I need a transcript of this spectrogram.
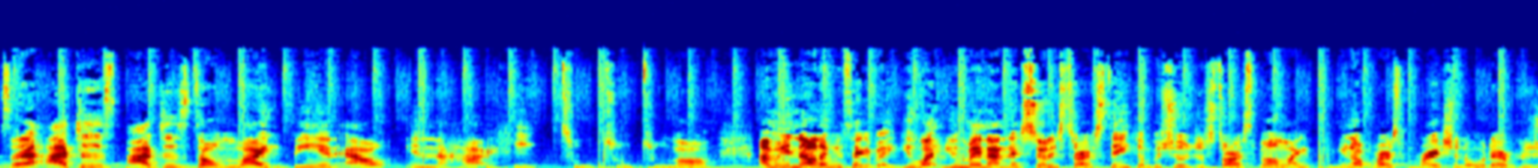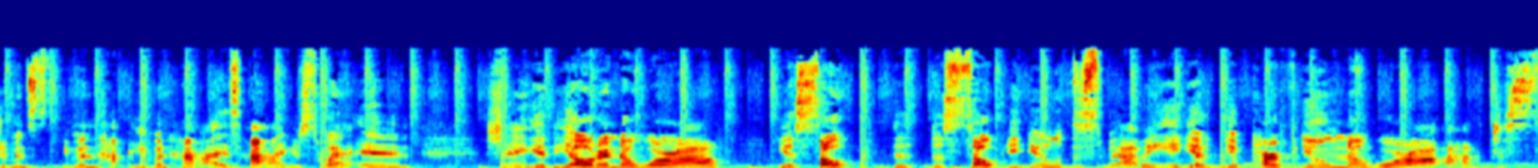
So that, I just, I just don't like being out in the hot heat too, too, too long. I mean, no, let me take it back. You you may not necessarily start stinking, but you'll just start smelling like you know perspiration or whatever because you've been, you've been, you've been hot. It's hot. You're sweating. Shit, your deodorant don't wear off. Your soap, the, the soap you use, the, I mean, your your perfume don't wear off. I just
